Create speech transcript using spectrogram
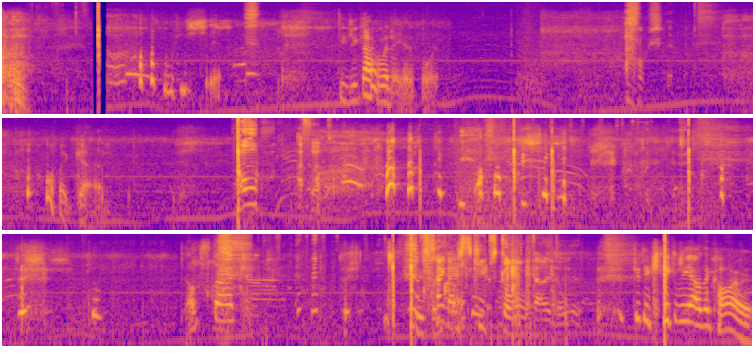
Holy shit. Dude, you got with the airport. Oh shit. Oh my god. Oh! I flipped. Oh shit. I'm stuck. Dude, My guy just keeps going without a door. Dude, he kicked me out of the car.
